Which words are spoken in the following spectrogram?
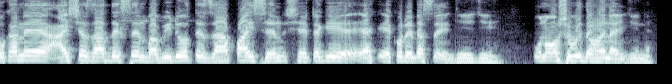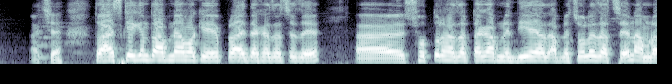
দোকানে আইসা যা দেখছেন বা ভিডিওতে যা পাইছেন সেটা কি একুরেট আছে? জি জি। কোনো অসুবিধা হয় নাই? জি না। আচ্ছা তো আজকে কিন্তু আপনি আমাকে প্রায় দেখা যাচ্ছে যে সত্তর হাজার টাকা আপনি দিয়ে আপনি চলে যাচ্ছেন আমরা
